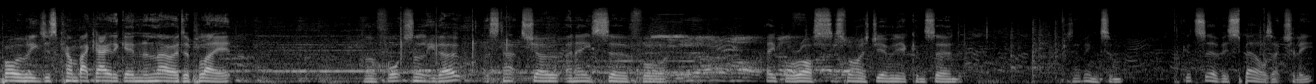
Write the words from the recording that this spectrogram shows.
probably just come back out again and allow her to play it. Unfortunately, though, the stats show an ace serve for April Ross as far as Germany are concerned. She's having some good service spells, actually,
